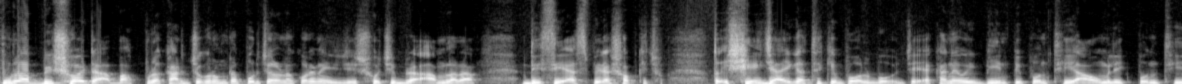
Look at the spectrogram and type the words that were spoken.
পুরা বিষয়টা বা পুরা কার্যক্রমটা পরিচালনা করেন এই যে সচিবরা, আমলারা, ডিসি, এসপিরা সব কিছু তো সেই জায়গা থেকে বলব যে এখানে ওই বিএনপিপন্থী আওয়ামী লীগপন্থী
